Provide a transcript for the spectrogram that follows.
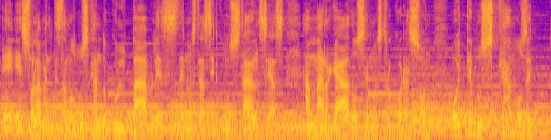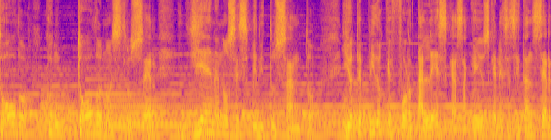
eh, eh, solamente estamos buscando culpables de nuestras circunstancias, amargados en nuestro corazón. Hoy te buscamos de todo, con todo nuestro ser. Llénanos, Espíritu Santo. Y yo te pido que fortalezcas a aquellos que necesitan ser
